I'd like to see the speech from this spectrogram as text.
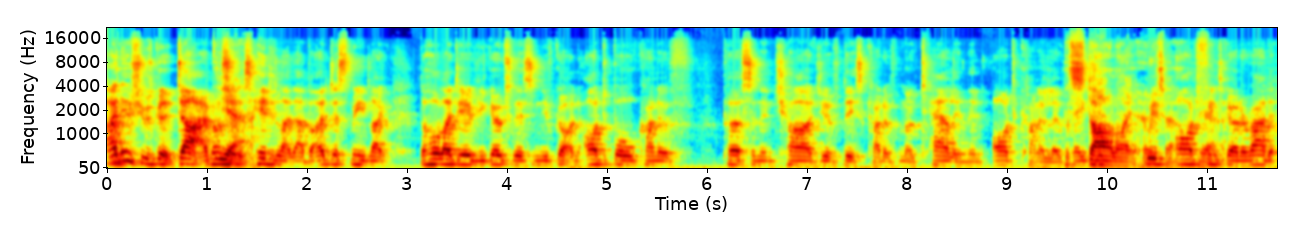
I knew she was going to die. I'm not saying Yeah. it's hidden like that, but I just mean like the whole idea of you go to this and you've got an oddball kind of person in charge of this kind of motel in an odd kind of location, The Starlight Hotel. with odd yeah. things going around it.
